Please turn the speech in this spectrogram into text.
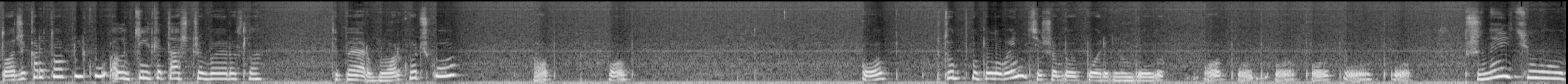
теж картопельку, але тільки та, що виросла. Тепер морквочку. Оп, оп. Оп. Тут по половинці, щоб порівну було. Оп, оп, оп, оп, оп, оп. Пшеницю.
